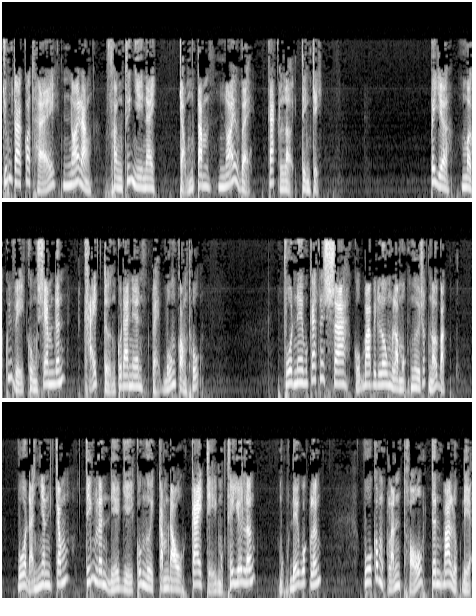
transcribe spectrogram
chúng ta có thể nói rằng phần thứ nhì này trọng tâm nói về các lợi tiên tri. Bây giờ, mời quý vị cùng xem đến khải tượng của Daniel về bốn con thú. Vua Nebuchadnezzar của Babylon là một người rất nổi bật. Vua đã nhanh chóng tiến lên địa vị của người cầm đầu cai trị một thế giới lớn, một đế quốc lớn. Vua có một lãnh thổ trên ba lục địa.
